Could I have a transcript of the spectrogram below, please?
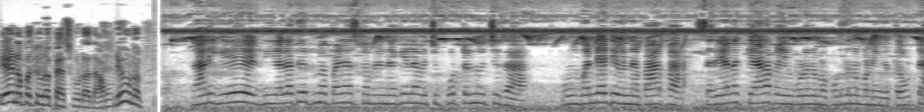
பேனை பத்தி கூட பேசக்கூடாது. அப்படியே உனக்கு நாளைக்கு நீ எல்லாத்தையும் ஃபைனான்ஸ் கம்பெனி நகையெல்லாம் வச்சு போட்டேன்னு வச்சுக்கா. உன் பண்டியாட்டி உன்னை பாப்பா சரியான கேன பையன் கூட நம்ம கொடுத்தன பண்ணிங்க தவிட்ட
